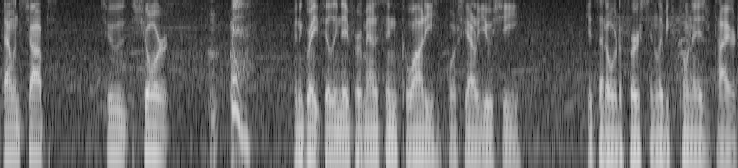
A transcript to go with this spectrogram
That one's chopped too short. Been a great fielding day for Madison Kawadi for Seattle U. She gets that over to first, and Libby Kokona is retired.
